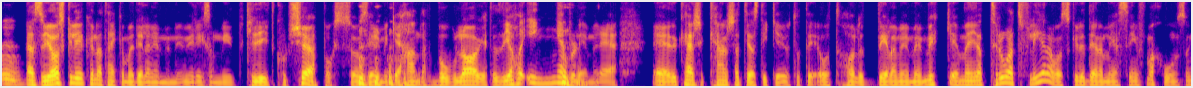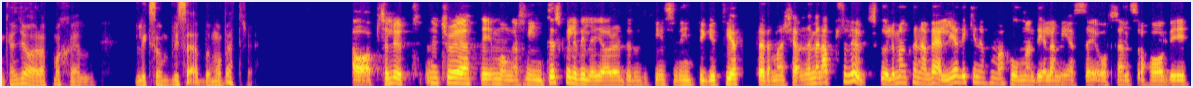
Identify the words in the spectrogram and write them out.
Mm. Alltså jag skulle kunna tänka mig att dela med mig med, med liksom mitt kreditkortsköp också, så ser hur mycket jag handlar på bolaget. Alltså jag har inga problem med det. Eh, kanske, kanske att jag sticker ut åt, åt hållet delar med mig mycket, men jag tror att flera av oss skulle dela med sig information som kan göra att man själv liksom blir sedd och mår bättre. Ja, absolut. Nu tror jag att det är många som inte skulle vilja göra det. Det finns en integritet där man känner, men absolut, skulle man kunna välja vilken information man delar med sig och sen så har vi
